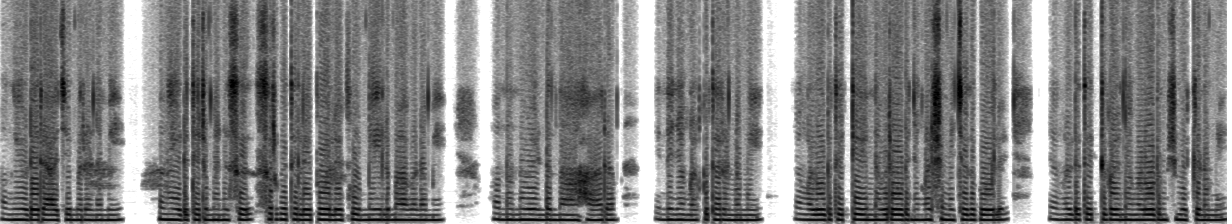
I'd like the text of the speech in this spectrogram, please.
അങ്ങയുടെ രാജ്യം വരണമേ. അങ്ങയുടെ തിരുമനസ് സ്വർഗത്തിലെ പോലെ ഭൂമിയിലുമാകണമേ. അന്നു വേണ്ടുന്ന ആഹാരം ഇന്ന് ഞങ്ങൾക്ക് തരണമേ. ഞങ്ങളോട് തെറ്റ് ചെയ്യുന്നവരോട് ഞങ്ങൾ ക്ഷമിച്ചതുപോലെ ഞങ്ങളുടെ തെറ്റുകൾ ഞങ്ങളോടും ക്ഷമിക്കണമേ.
